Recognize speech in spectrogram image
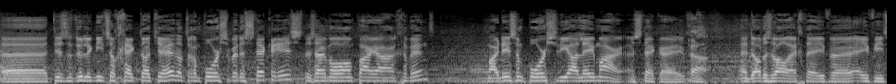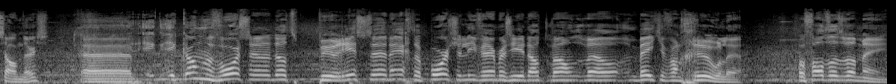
Uh, het is natuurlijk niet zo gek dat, je, hè, dat er een Porsche bij de stekker is. Daar zijn we al een paar jaar aan gewend. Maar dit is een Porsche die alleen maar een stekker heeft. Ja. En dat is wel echt even, even iets anders. ik, ik kan me voorstellen dat puristen, de echte Porsche-liefhebbers... hier dat wel, wel een beetje van gruwelen. Of valt dat wel mee?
